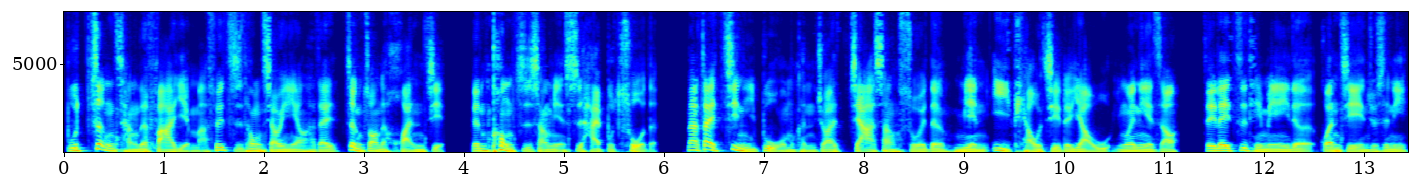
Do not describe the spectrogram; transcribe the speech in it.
不正常的发炎嘛，所以止痛消炎药它在症状的缓解跟控制上面是还不错的。那再进一步，我们可能就要加上所谓的免疫调节的药物，因为你也知道这一类自体免疫的关节炎，就是你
